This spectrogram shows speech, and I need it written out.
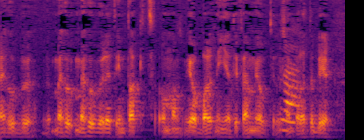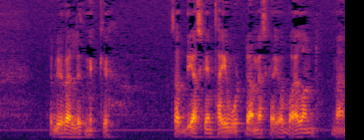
med, huvud, med, med huvudet intakt om man jobbar ett 9 till 5 jobb till exempel. Att det blir, det blir väldigt mycket. Så att jag skulle inte ha gjort det om jag ska jobba i land. Men,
